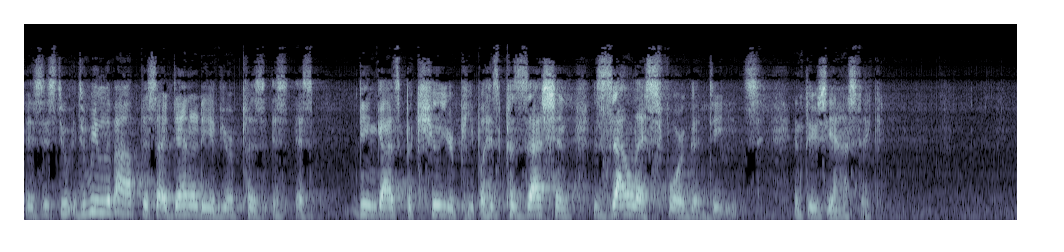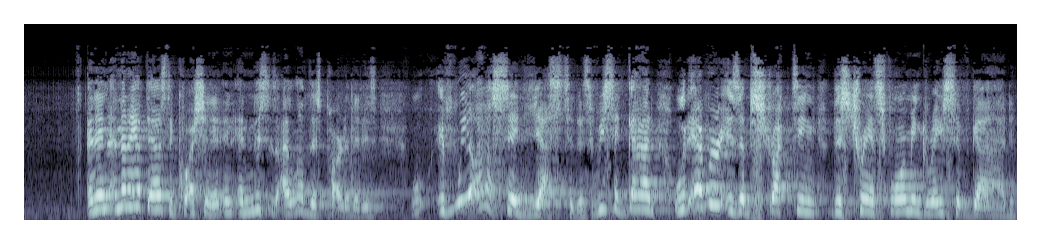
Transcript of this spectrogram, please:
Is this, do, do we live out this identity of your, as, as being God's peculiar people, his possession, zealous for good deeds, enthusiastic. And then, and then I have to ask the question, and, and, this is, I love this part of it, is if we all said yes to this, if we said, God, whatever is obstructing this transforming grace of God,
